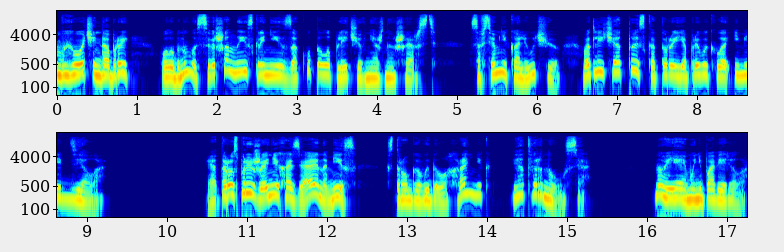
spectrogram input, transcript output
Вы очень добры, улыбнулась совершенно искренне и закутала плечи в нежную шерсть. Совсем не колючую, в отличие от той, с которой я привыкла иметь дело. «Это распоряжение хозяина, мисс», — строго выдал охранник и отвернулся. Но я ему не поверила.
